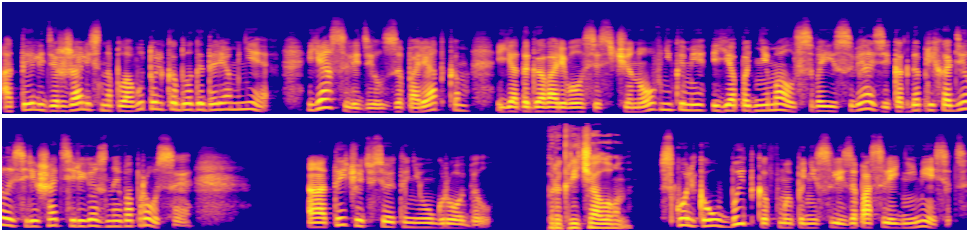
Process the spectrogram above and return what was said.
отели держались на плаву только благодаря мне. Я следил за порядком, я договаривался с чиновниками, я поднимал свои связи, когда приходилось решать серьезные вопросы. А ты чуть все это не угробил, прокричал он. Сколько убытков мы понесли за последний месяц,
